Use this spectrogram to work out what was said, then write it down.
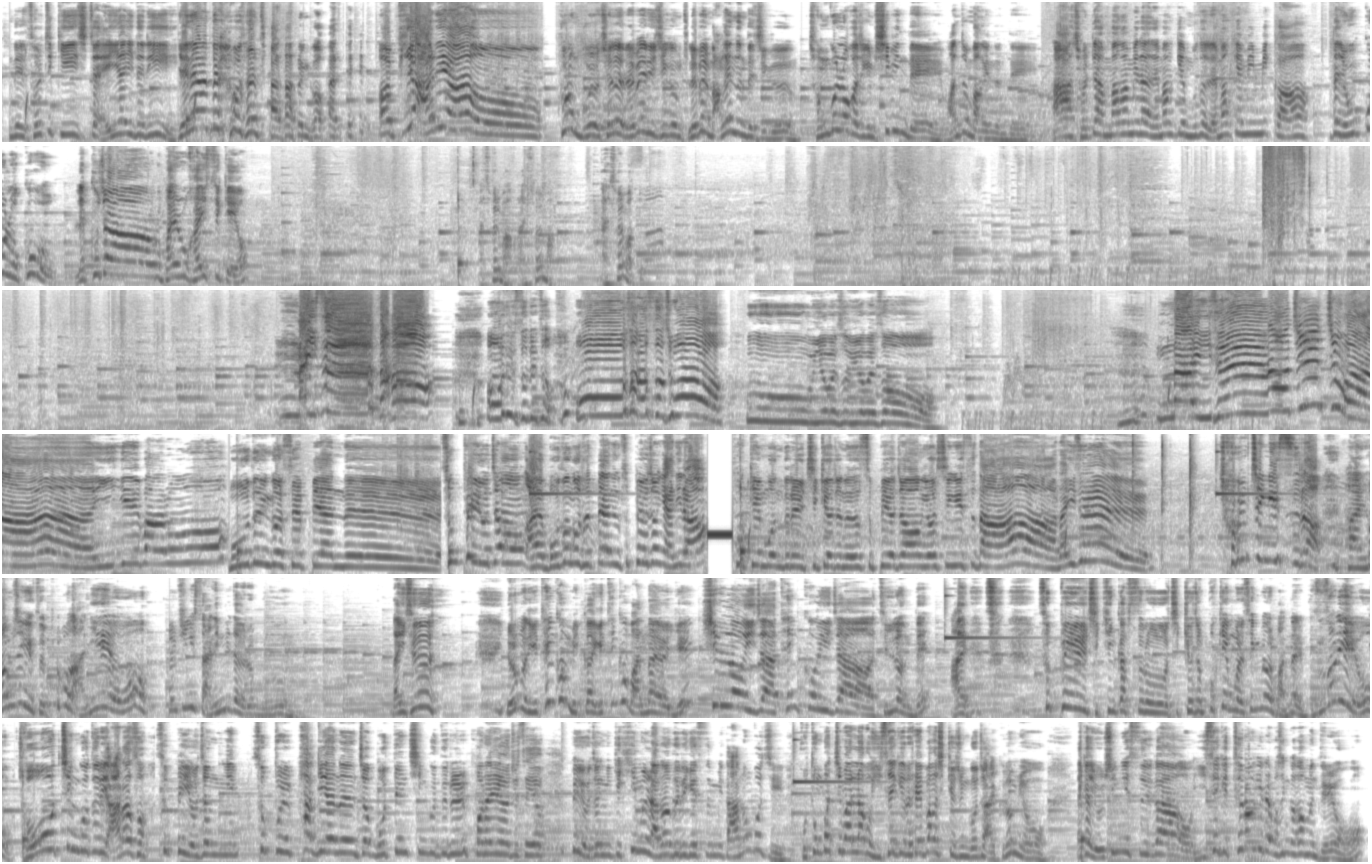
근데 솔직히 진짜 AI들이 얘네들보단 잘하는 것 같아. 아 비야 아니야. 어. 그럼 뭐예요? 쟤네 레벨이 지금 레벨 망했는데 지금. 정글러가 지금 10인데 완전 망했는데. 아 절대 안 망합니다. 내만겜 무슨 내만겜입니까? 일단 요걸 놓고 레쿠쟈로 바이로 가 있을게요. 아 설마. 아 설마. 아 설마 또 Nice! 어 됐어 됐어. 오 살았어 좋아! 오 위험해서 위험해서. Nice! 아주 좋아! 이게 바로 모든 것을 빼앗는 숲의 요정! 아 모든 것을 빼앗는 숲의 요정이 아니라 포켓몬들을 지켜주는 숲의 요정 요씽리스다. Nice! 혐씽리스라. 아 혐씽리스 표본 아니에요. 혐씽리스 아닙니다 여러분. Nice 여러분 이게 tanker입니까? 이게 탱커 맞나요 이게? healer이자 tanker이자 dealer인데? 아니 스- 숲을 지킨 값으로 지켜준 포켓몬의 생명을 받나니 무슨 소리예요 저 친구들이 알아서 숲의 요정님 숲을 파괴하는 저 못된 친구들을 벌하여주세요 숲의 요정님께 힘을 나눠드리겠습니다 하는 거지 고통받지 말라고 이 세계를 해방시켜준 거죠? 아 그럼요 약간 요씽리스가 어, 이 세계 트럭이라고 생각하면 돼요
